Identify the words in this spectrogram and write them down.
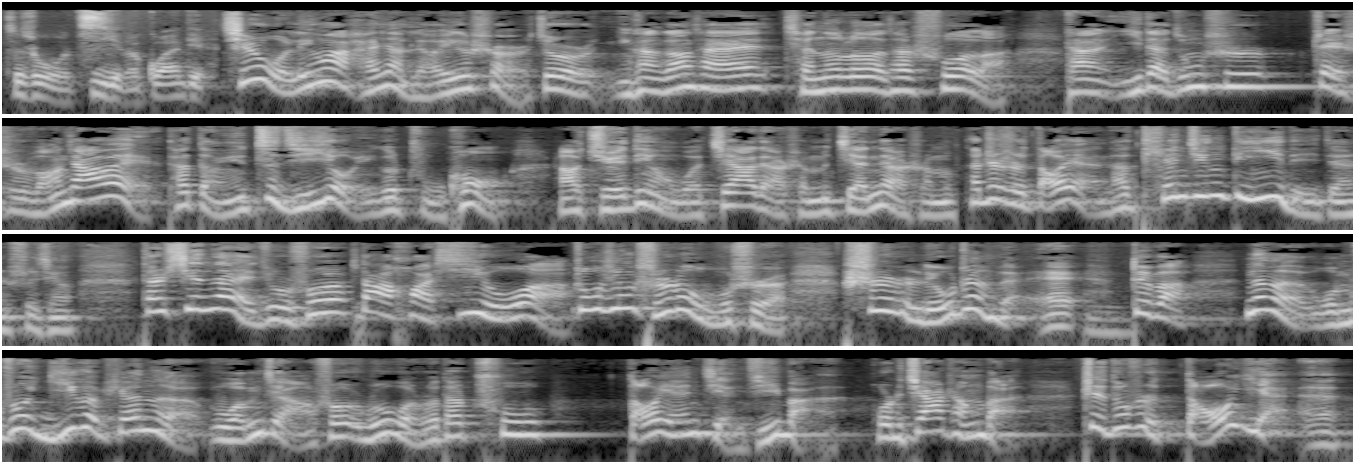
这是我自己的观点。其实我另外还想聊一个事儿，就是你看刚才钱德勒他说了，看《一代宗师》，这是王家卫，他等于自己有一个主控，然后决定我加点什么减点什么，那这是导演他天经地义的一件事情。但是现在就是说《大话西游》啊，周星驰都不是，是刘镇伟，对吧？那么我们说一个片子，我们讲说，如果说他出导演剪辑版或者加长版，这都是导演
